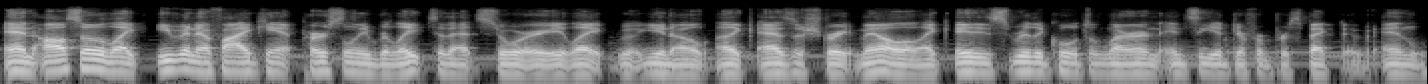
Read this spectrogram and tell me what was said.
and also like even if i can't personally relate to that story like you know like as a straight male like it's really cool to learn and see a different perspective. And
